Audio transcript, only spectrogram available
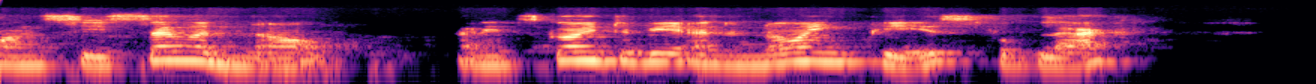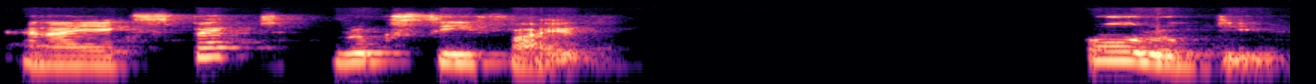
on c7 now, and it's going to be an annoying piece for black. And I expect rook c5 or rook d,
